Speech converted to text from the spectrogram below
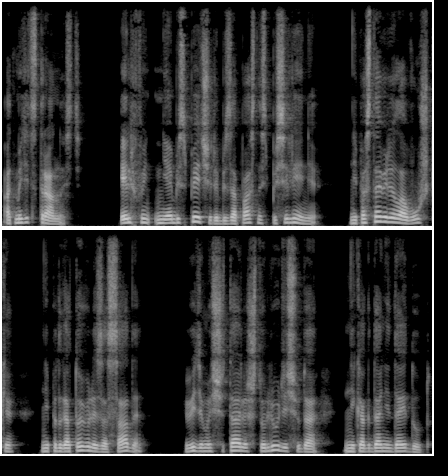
отметить странность. Эльфы не обеспечили безопасность поселения, не поставили ловушки, не подготовили засады. Видимо, считали, что люди сюда никогда не дойдут.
